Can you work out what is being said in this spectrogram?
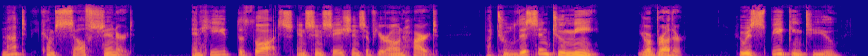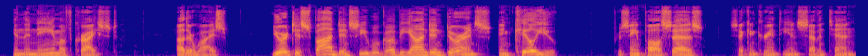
not to become self centered and heed the thoughts and sensations of your own heart, but to listen to me, your brother, who is speaking to you in the name of Christ. Otherwise, your despondency will go beyond endurance and kill you. For St. Paul says, 2 Corinthians 7:10,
